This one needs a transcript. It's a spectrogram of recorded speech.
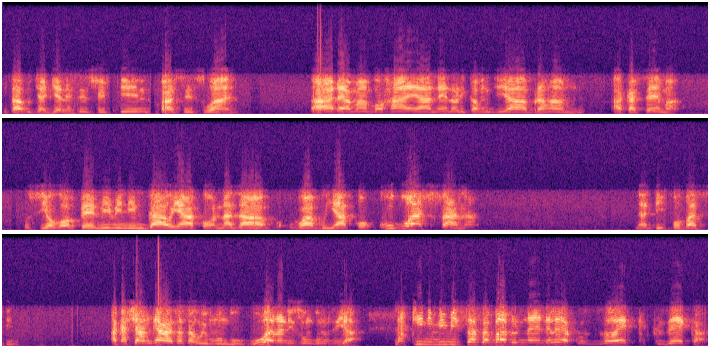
Kitabu cha Genesis 15 verses 1 baada ya mambo haya neno likamjia Abraham akasema usiogope mimi ni ngao yako na dhahabu yako kubwa sana. Na ndipo basi akashangaa sasa huyu Mungu huwa ananizungumzia. Lakini mimi sasa bado ninaendelea kuzoeka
